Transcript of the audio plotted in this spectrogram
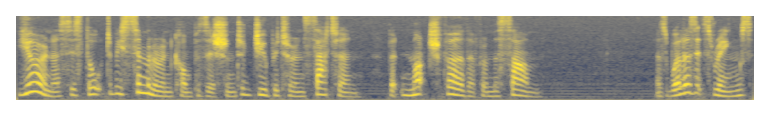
Uranus is thought to be similar in composition to Jupiter and Saturn, but much further from the Sun. As well as its rings,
